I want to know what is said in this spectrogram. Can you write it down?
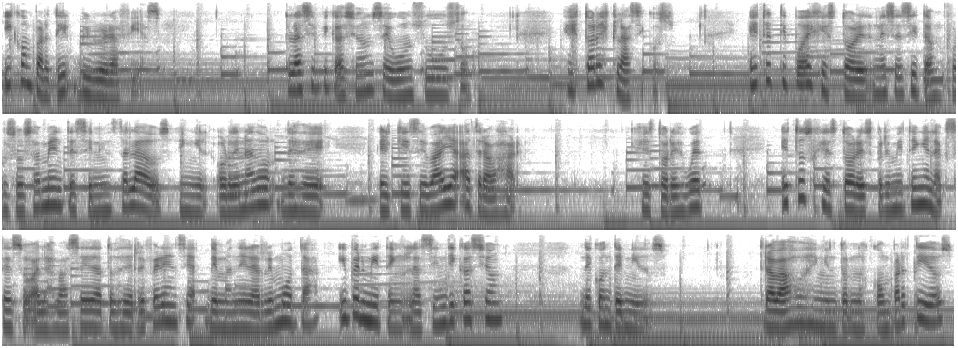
Y compartir bibliografías. Clasificación según su uso. Gestores clásicos. Este tipo de gestores necesitan forzosamente ser instalados en el ordenador desde el que se vaya a trabajar. Gestores web. Estos gestores permiten el acceso a las bases de datos de referencia de manera remota y permiten la sindicación de contenidos, trabajos en entornos compartidos,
